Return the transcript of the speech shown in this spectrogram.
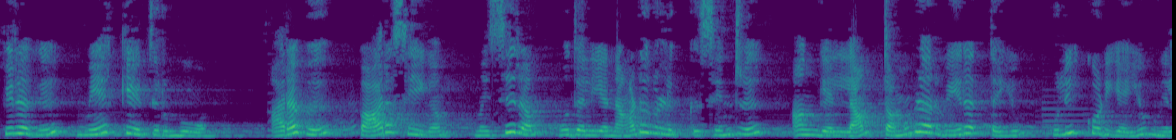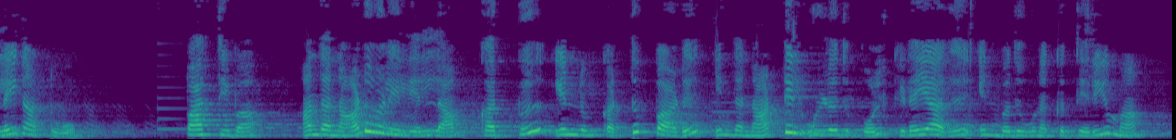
பிறகு மேற்கே திரும்புவோம். அரபு பாரசீகம் மிசிரம் முதலிய நாடுகளுக்கு சென்று அங்கெல்லாம் தமிழர் வீரத்தையும் புலிக்கொடியையும் நிலைநாட்டுவோம். பார்த்திபா அந்த நாடுகளில் எல்லாம் கற்பு என்னும் கட்டுப்பாடு இந்த நாட்டில் உள்ளது போல் கிடையாது என்பது உனக்கு தெரியுமா?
